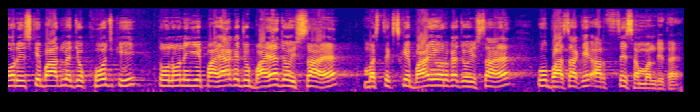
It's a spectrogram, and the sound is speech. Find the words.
और इसके बाद में जो खोज की तो उन्होंने ये पाया कि जो बायां जो हिस्सा है, मस्तिष्क के बाएँ ओर का जो हिस्सा है, वो भाषा के अर्थ से संबंधित है।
